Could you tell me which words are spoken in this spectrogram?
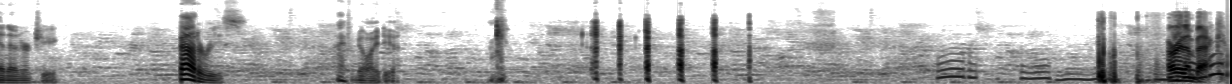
and energy. Batteries. I have no idea. All right, I'm back.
